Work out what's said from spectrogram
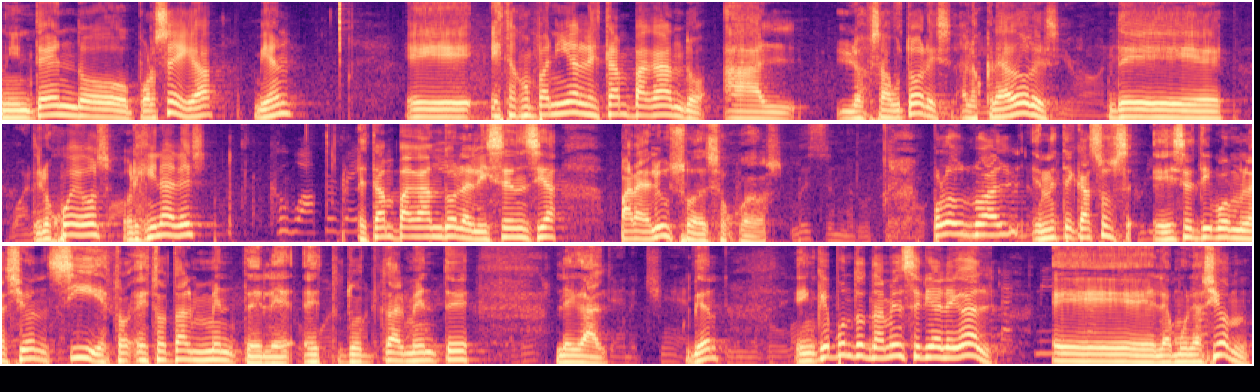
Nintendo, por Sega, ¿bien? Eh, estas compañías le están pagando a los autores, a los creadores de, de los juegos originales, le están pagando la licencia para el uso de esos juegos. Por lo cual, en este caso, ese tipo de emulación sí es, to- es totalmente, es totalmente legal. Bien, ¿en qué punto también sería legal Eh, la emulación?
